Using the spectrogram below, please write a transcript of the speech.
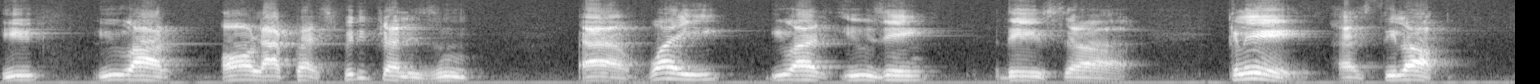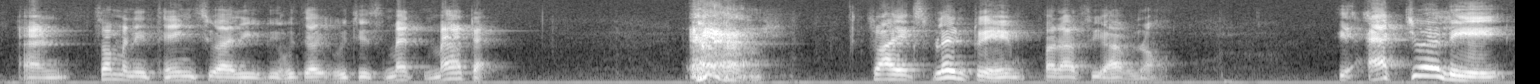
you, you are all after spiritualism, uh, why you are using this uh, clay as tilak and so many things you are which is matter. so I explained to him, perhaps you have no. Actually,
